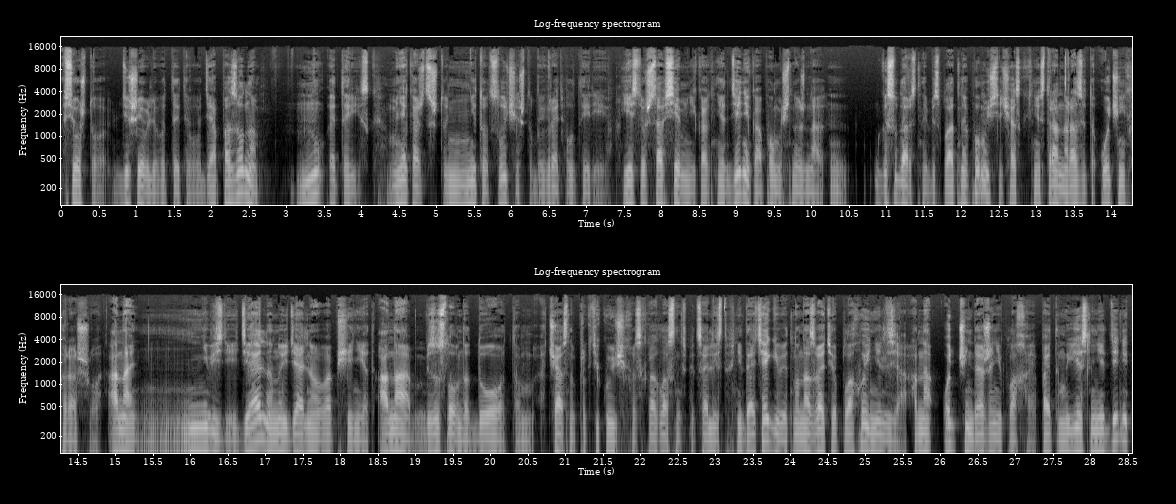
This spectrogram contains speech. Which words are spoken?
все, что дешевле вот этого диапазона, ну, это риск. Мне кажется, что не тот случай, чтобы играть в лотерею. Если уж совсем никак нет денег, а помощь нужна, государственная бесплатная помощь сейчас, как ни странно, развита очень хорошо. Она не везде идеальна, но идеального вообще нет. Она, безусловно, до там, частно практикующих высококлассных специалистов не дотягивает, но назвать ее плохой нельзя. Она очень даже неплохая. Поэтому, если нет денег,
